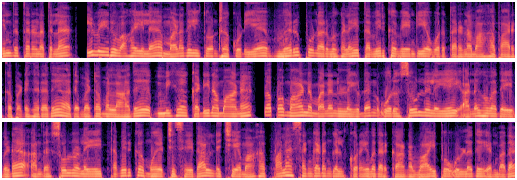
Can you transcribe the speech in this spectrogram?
இந்த தருணத்துல பல்வேறு வகையில மனதில் தோன்றக்கூடிய வெறுப்புணர்வுகளை தவிர்க்க வேண்டிய ஒரு தருணமாக பார்க்கப்படுகிறது. அது மட்டுமல்லாது மிக கடினமான குழப்பமான மனநிலையுடன் ஒரு சூழ்நிலையை அணுகுவதை விட அந்த சூழ்நிலையை தவிர்க்க முயற்சி செய்தால் நிச்சயமாக பல சங்கடங்கள் குறைவதற்கான வாய்ப்பு உள்ளது என்பதை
